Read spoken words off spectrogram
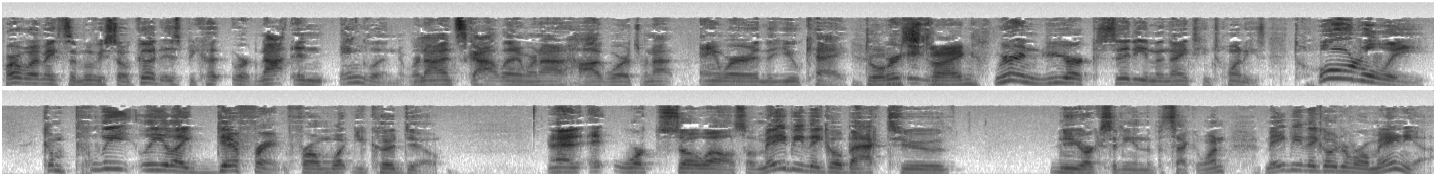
Part of what makes the movie so good is because we're not in England, we're not in Scotland, we're not at Hogwarts, we're not anywhere in the UK. We're in, we're in New York City in the 1920s. Totally, completely like different from what you could do, and it worked so well. So maybe they go back to New York City in the second one. Maybe they go to Romania.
